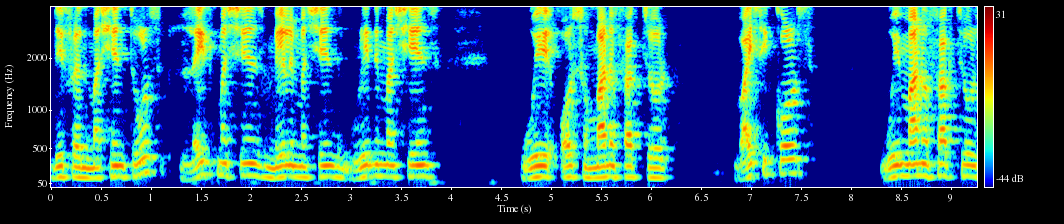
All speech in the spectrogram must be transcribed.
different machine tools, lathe machines, milling machines, reading machines, we also manufacture bicycles. We manufacture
